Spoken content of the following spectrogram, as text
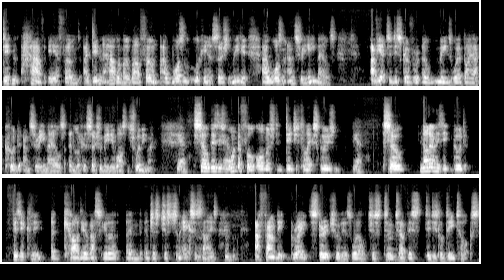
didn't have earphones. I didn't have a mobile phone. I wasn't looking at social media. I wasn't answering emails. I've yet to discover a means whereby I could answer emails and look at social media whilst swimming. Yes. So there's this Yeah. wonderful, almost digital exclusion. Yes. So not only is it good physically and cardiovascular and, and just just some exercise, Mhm. I found it great spiritually as well, just to, to have this digital detox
